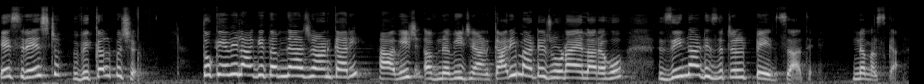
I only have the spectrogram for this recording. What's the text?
એ શ્રેષ્ઠ વિકલ્પ છે. તો કેવી લાગી તમને આ જાણકારી? આવી જ અવનવી જાણકારી માટે જોડાયેલા રહો ઝીના ડિજિટલ પેજ સાથે. નમસ્કાર.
